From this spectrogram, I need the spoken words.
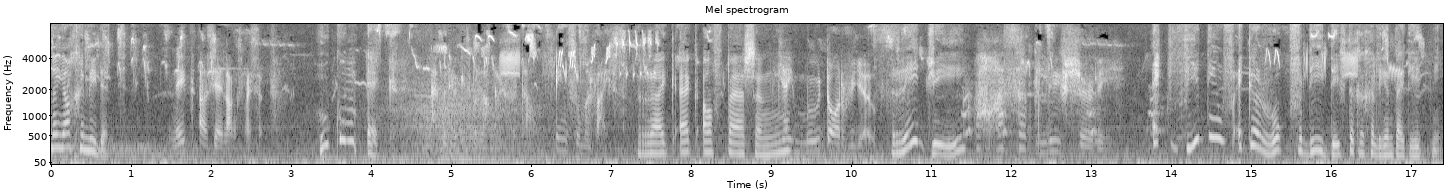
Nou ja, geniet dit. Net as jy langs my sit. Hoekom ek? Ek moet jou iets vertel en sommer wys. Ryk ek afpersing? Jy moet daar wees. Reggie, Ag, Asseblief, Shirley. ek weet nie of ek 'n rok vir die deftige geleentheid het nie.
